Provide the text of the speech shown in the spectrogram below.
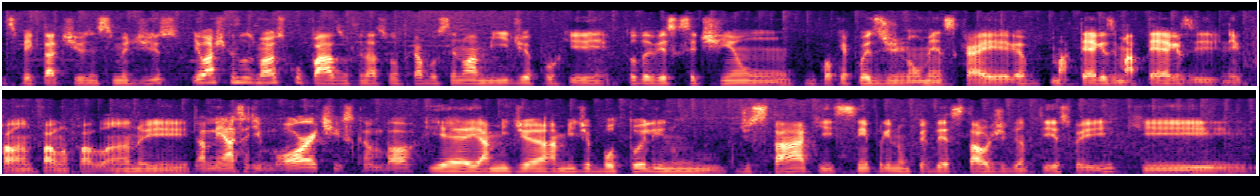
expectativas em cima disso. E eu acho que um dos maiores culpados no fim das contas acabou sendo a mídia, porque toda vez que você tinha um, qualquer coisa de No Man's Sky era matérias e matérias e nego falando, falando, falando e. Ameaça de morte, escambau. E, é, e a mídia, a mídia botou ele num destaque, sempre num pedestal gigantesco aí, que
